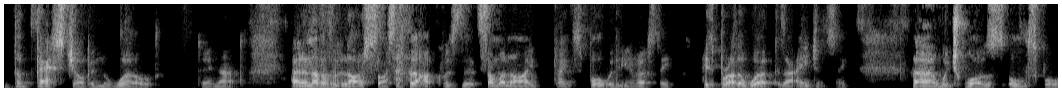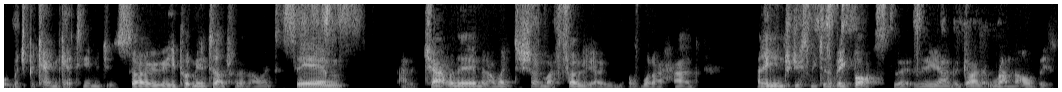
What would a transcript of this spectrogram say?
the best job in the world." Doing that, and another large slice of luck was that someone I played sport with at university, his brother worked at that agency, uh, which was Allsport, which became Getty Images. So he put me in touch with him. I went to see him, had a chat with him, and I went to show my folio of what I had and he introduced me to the big boss, the the, uh, the guy that ran the whole business,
